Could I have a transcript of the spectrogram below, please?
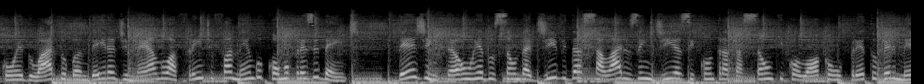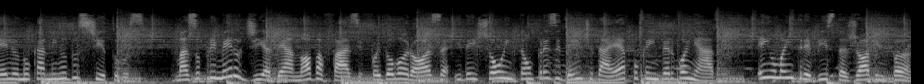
com Eduardo Bandeira de Melo à frente Flamengo como presidente. Desde então, redução da dívida, salários em dias e contratação que colocam o preto vermelho no caminho dos títulos. Mas o primeiro dia da nova fase foi dolorosa e deixou o então presidente da época envergonhado. Em uma entrevista Jovem Pan,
